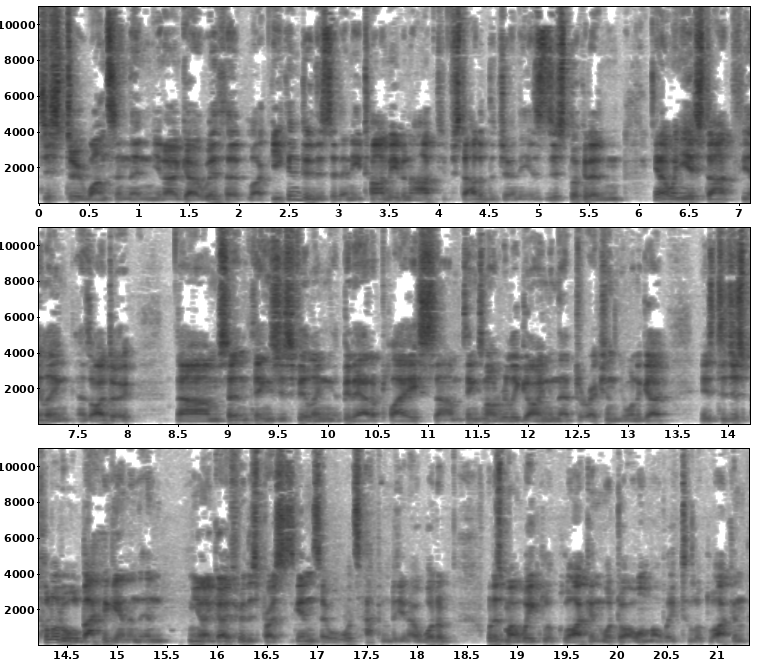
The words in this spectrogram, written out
just do once and then, you know, go with it. Like you can do this at any time, even after you've started the journey is just look at it and, you know, when you start feeling as I do, um, certain things just feeling a bit out of place, um, things not really going in that direction that you want to go, is to just pull it all back again and, and you know go through this process again and say, well, what's happened? You know, what what does my week look like, and what do I want my week to look like, and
